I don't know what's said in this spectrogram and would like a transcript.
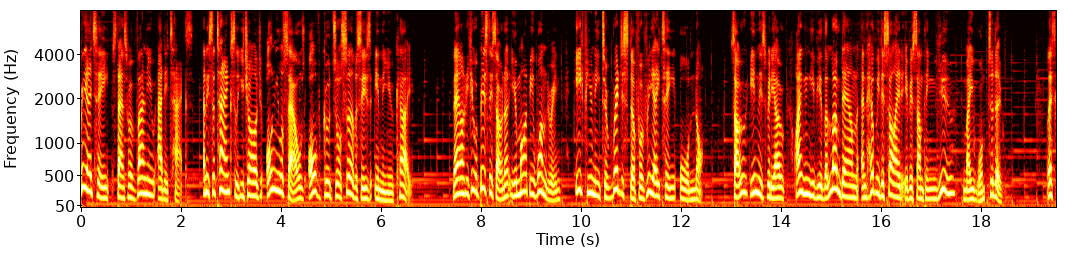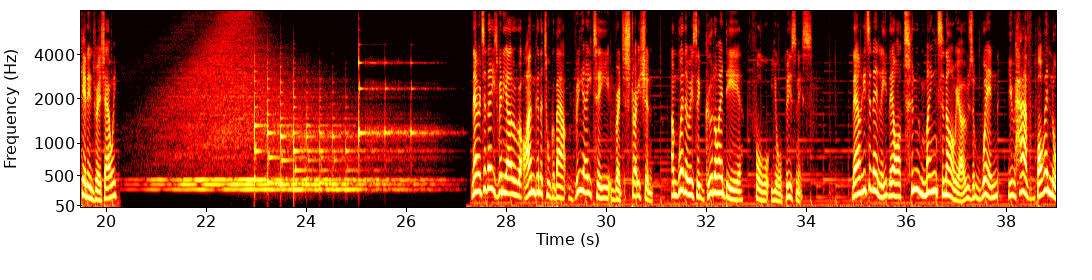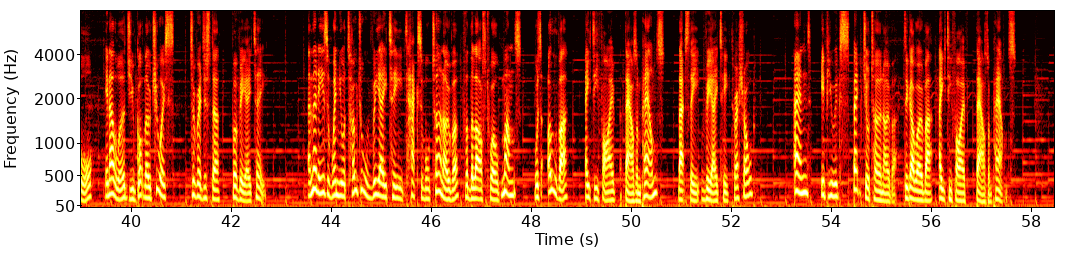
VAT stands for Value Added Tax, and it's a tax that you charge on your sales of goods or services in the UK. Now, if you're a business owner, you might be wondering if you need to register for VAT or not. So, in this video, I'm going to give you the lowdown and help you decide if it's something you may want to do. Let's get into it, shall we? Now in today's video, I'm going to talk about VAT registration and whether it's a good idea for your business. Now incidentally, there are two main scenarios when you have by law, in other words, you've got no choice to register for VAT. And that is when your total VAT taxable turnover for the last 12 months was over £85,000, that's the VAT threshold, and if you expect your turnover to go over £85,000.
